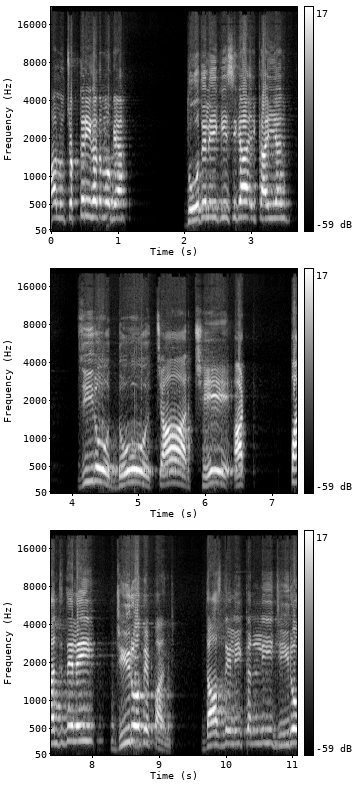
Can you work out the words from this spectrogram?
ਆ ਲੋ ਚੱਕਰ ਹੀ ਖਤਮ ਹੋ ਗਿਆ। 2 ਦੇ ਲਈ ਕੀ ਸੀਗਾ? ਇਕਾਈ ਅੰਕ। 0 2 4 6 8 5 ਦੇ ਲਈ 0 ਤੇ 5 10 ਦੇ ਲਈ ਕੱਲੀ 0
